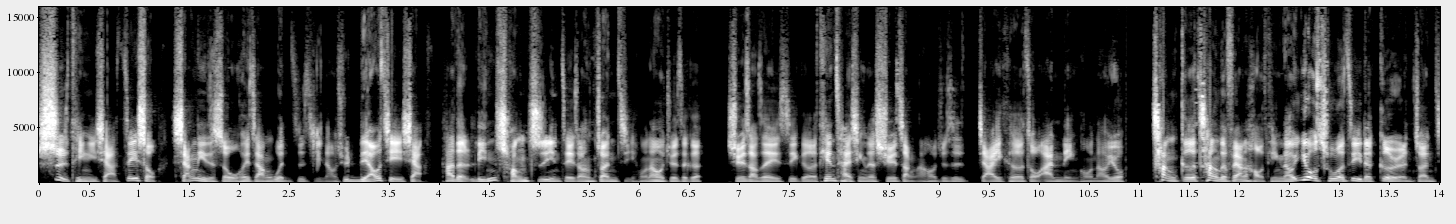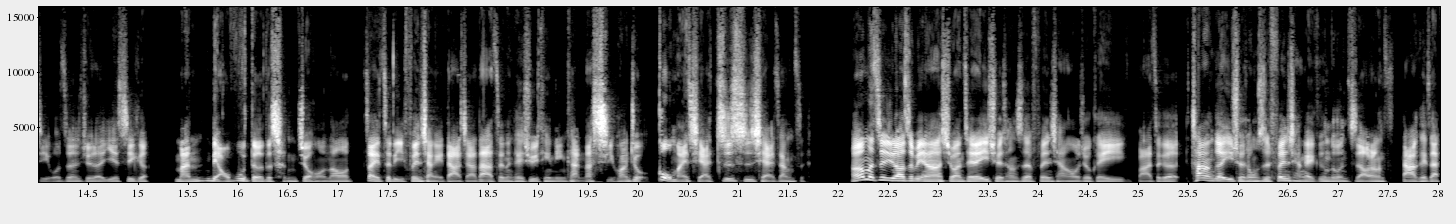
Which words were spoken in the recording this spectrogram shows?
试听一下这一首《想你的时候我会这样问自己》，然后去了解一下他的《临床指引》这张专辑。哦那我觉得这个。学长这也是一个天才型的学长，然后就是加一颗走安宁哦，然后又唱歌唱得非常好听，然后又出了自己的个人专辑，我真的觉得也是一个蛮了不得的成就哦。然后在这里分享给大家，大家真的可以去听听看，那喜欢就购买起来支持起来这样子。好，那么这集就到这边啊，喜欢这类医学常识的分享，我就可以把这个苍蓝鸽医学常识分享给更多人知道，让大家可以在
